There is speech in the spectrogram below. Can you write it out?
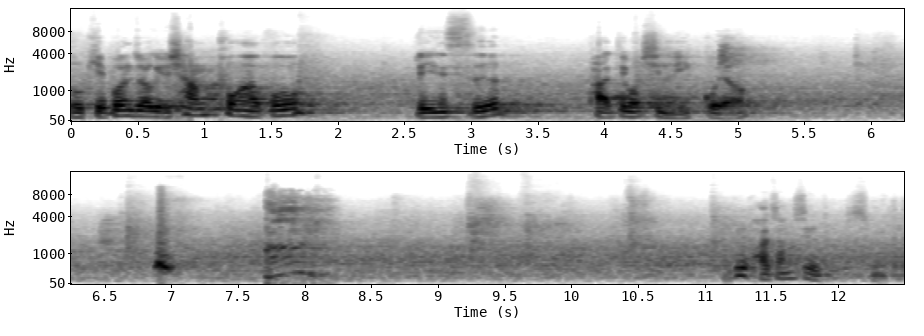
또 기본적인 샴푸하고 린스, 바디워시는 있고요. 여기 화장실도 있습니다.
